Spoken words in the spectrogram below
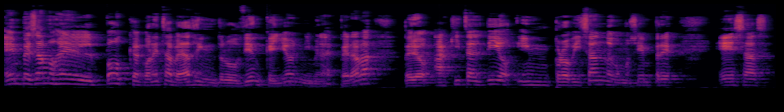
empezamos el podcast con esta pedazo de introducción que yo ni me la esperaba. Pero aquí está el tío improvisando, como siempre, esas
